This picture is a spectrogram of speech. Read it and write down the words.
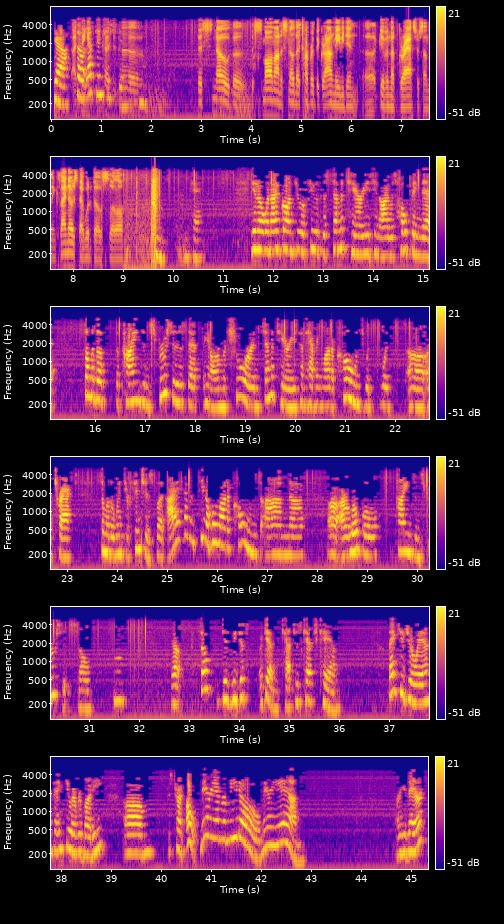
Yeah, I so think that's it's because interesting. of the snow, the the small amount of snow that covered the ground maybe didn't uh, give enough grass or something. Because I noticed that Woodvale was slow. Okay. You know, when I've gone through a few of the cemeteries, you know, I was hoping that some of the, the pines and spruces that, you know, are mature in cemeteries and having a lot of cones would, would uh, attract some of the winter finches, but I haven't seen a whole lot of cones on uh, uh, our local pines and spruces, so, hmm. yeah. So, did we just, again, catch as catch can. Thank you, Joanne. Thank you, everybody. Um, just trying. Oh, Marianne Ramito. Marianne, are you there?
